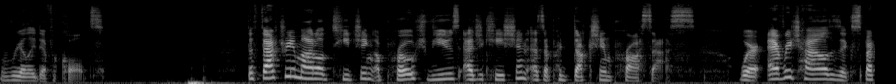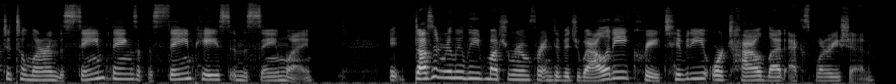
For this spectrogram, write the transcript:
really difficult. The factory model of teaching approach views education as a production process where every child is expected to learn the same things at the same pace in the same way. It doesn't really leave much room for individuality, creativity, or child led exploration.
